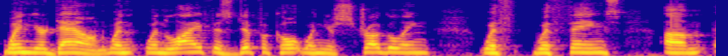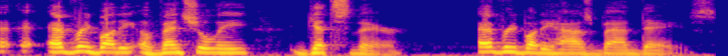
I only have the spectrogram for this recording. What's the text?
when you're down, when, when life is difficult, when you're struggling with, with things. Um, everybody eventually gets there. Everybody has bad days.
